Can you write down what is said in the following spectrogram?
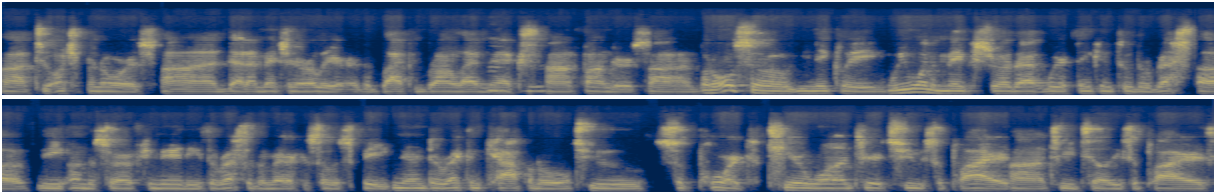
uh, to entrepreneurs uh, that I mentioned earlier, the Black and Brown Latinx mm-hmm. uh, founders. Uh, but also uniquely, we want to make sure that we're thinking through the rest of the underserved communities, the rest of America, so to speak, and directing capital to support tier one, tier two suppliers, uh, to utility suppliers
